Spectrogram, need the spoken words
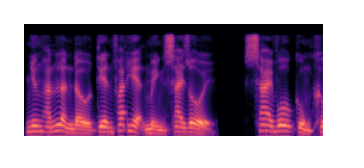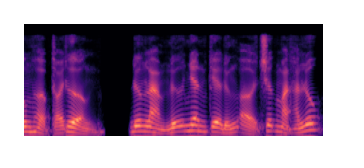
Nhưng hắn lần đầu tiên phát hiện mình sai rồi, sai vô cùng không hợp thói thường, đương làm nữ nhân kia đứng ở trước mặt hắn lúc,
